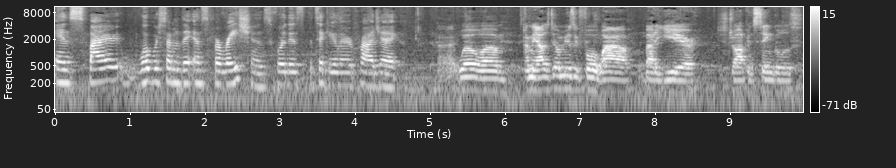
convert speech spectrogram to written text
inspired? What were some of the inspirations for this particular project? Uh, well, um, I mean, I was doing music for a while, about a year, just dropping singles.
